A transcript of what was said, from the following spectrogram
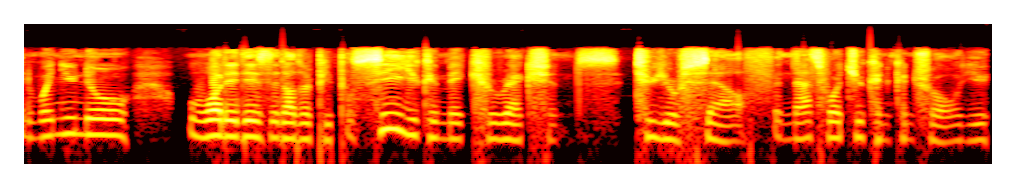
and when you know what it is that other people see, you can make corrections to yourself, and that's what you can control. You,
